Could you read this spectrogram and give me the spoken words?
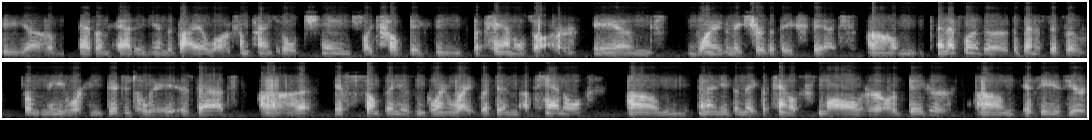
the um, as I'm adding in the dialogue, sometimes it'll change like how big the, the panels are, and wanting to make sure that they fit. Um, and that's one of the, the benefits of for me working digitally is that uh, if something isn't going right within a panel um, and I need to make the panel smaller or bigger, um, it's easier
